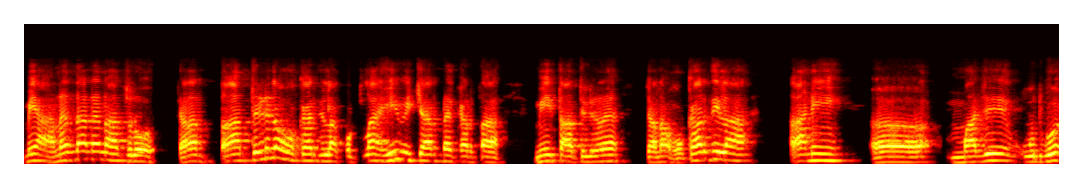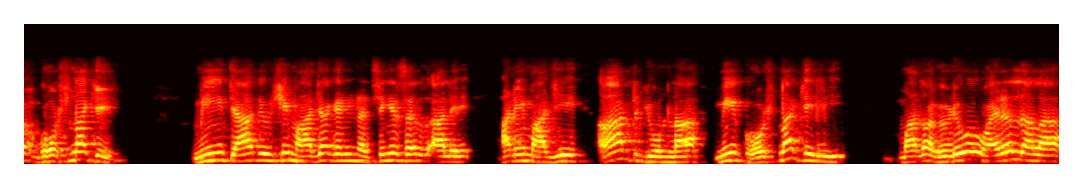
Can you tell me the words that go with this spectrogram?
मी आनंदाने नाचलो. त्यांना तातडीनं होकार दिला. कुठलाही विचार न करता मी तातडीनं त्यांना होकार दिला आणि माझे उद्घो घोषणा केली. मी त्या दिवशी माझ्या घरी नरसिंगे सर आले आणि माझी आठ जूनला मी घोषणा केली. माझा व्हिडिओ व्हायरल झाला.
